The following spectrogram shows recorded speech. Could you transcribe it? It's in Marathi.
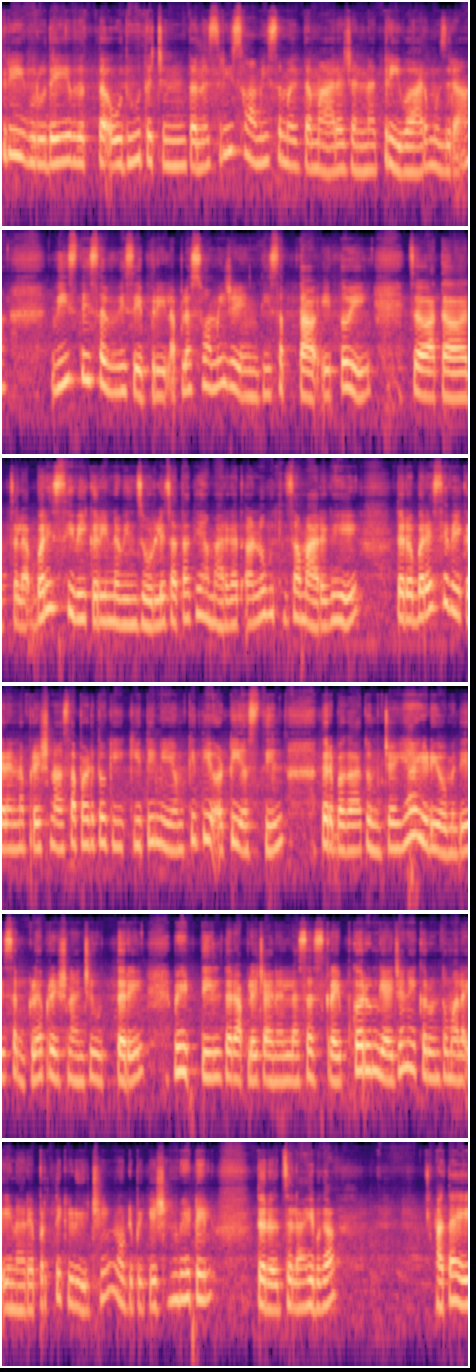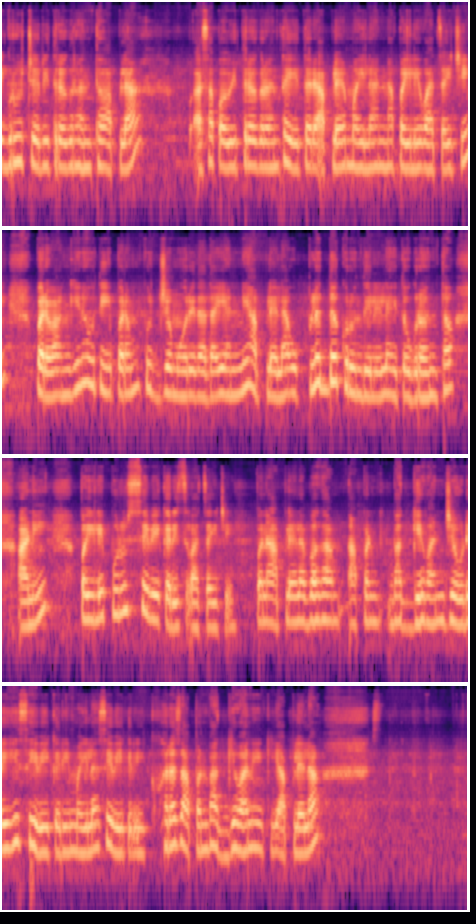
श्री गुरुदेव दत्त अवधूत चिंतन श्री स्वामी समर्थ महाराजांना त्रिवार मुजरा. वीस ते सव्वीस एप्रिल आपला स्वामी जयंती सप्ताह येतोय. च आता चला बरेच सेवेकरी नवीन जोडले जातात ह्या मार्गात. अनुभूतीचा मार्ग आहे तर बरेचसे सेवेकऱ्यांना प्रश्न असा पडतो की किती नियम किती अटी असतील? तर बघा तुमच्या ह्या व्हिडिओमध्ये सगळ्या प्रश्नांची उत्तरे भेटतील. तर आपल्या चॅनलला सबस्क्राईब करून घ्या जेणेकरून तुम्हाला येणाऱ्या प्रत्येक व्हिडिओची नोटिफिकेशन भेटेल. तर चला हे बघा. आता हे गृहचरित्र ग्रंथ आपला असा पवित्र ग्रंथ आहे तर आपल्या महिलांना पहिले वाचायची परवानगी नव्हती. परमपूज्य मोरेदादा यांनी आपल्याला उपलब्ध करून दिलेला आहे तो ग्रंथ आणि पहिले पुरुष सेवेकरीच वाचायचे. पण आपल्याला बघा आपण भाग्यवान जेवढेही सेवेकरी महिला सेवेकरी खरंच आपण भाग्यवान आहे की आपल्याला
